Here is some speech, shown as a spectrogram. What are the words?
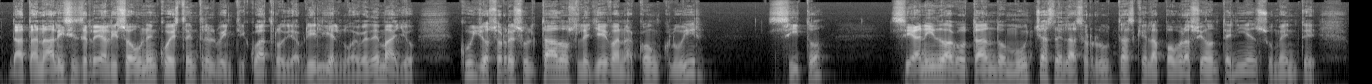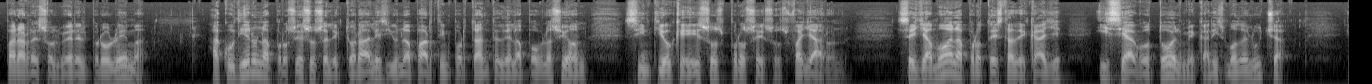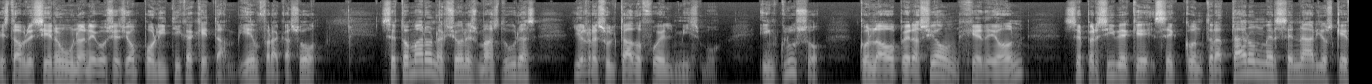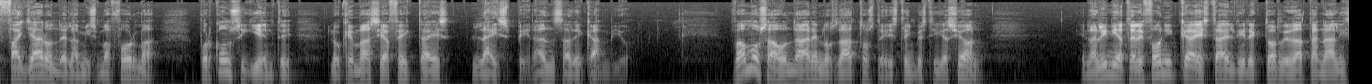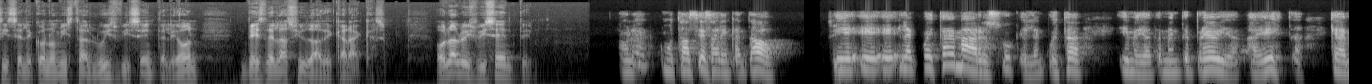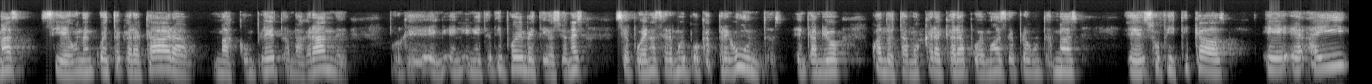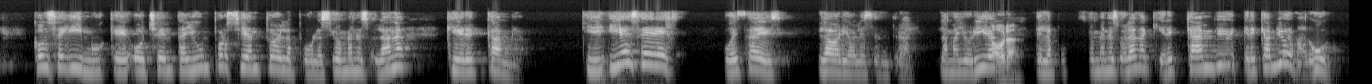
Data Analysis realizó una encuesta entre el 24 de abril y el 9 de mayo, cuyos resultados le llevan a concluir, cito, se han ido agotando muchas de las rutas que la población tenía en su mente para resolver el problema. Acudieron a procesos electorales y una parte importante de la población sintió que esos procesos fallaron. Se llamó a la protesta de calle y se agotó el mecanismo de lucha establecieron una negociación política que también fracasó. Se tomaron acciones más duras y el resultado fue el mismo. Incluso con la operación Gedeón se percibe que se contrataron mercenarios que fallaron de la misma forma. Por consiguiente, lo que más se afecta es la esperanza de cambio. Vamos a ahondar en los datos de esta investigación. En la línea telefónica está el director de Data Analysis, el economista Luis Vicente León, desde la ciudad de Caracas. Hola Luis Vicente. Hola, ¿cómo estás César? Encantado. Eh, eh, eh, la encuesta de marzo, que es la encuesta inmediatamente previa a esta, que además si es una encuesta cara a cara, más completa, más grande, porque en, este tipo de investigaciones se pueden hacer muy pocas preguntas. En cambio, cuando estamos cara a cara podemos hacer preguntas más sofisticadas. ahí conseguimos que 81% de la población venezolana quiere cambio. Y, ese es, o esa es la variable central. La mayoría de la población venezolana quiere cambio y quiere cambio de Maduro.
